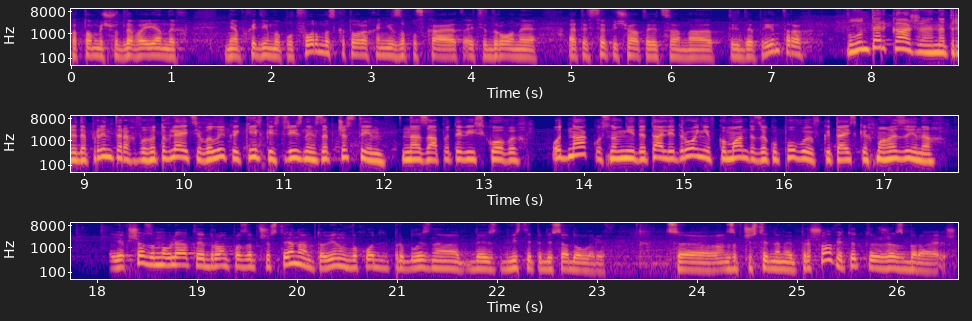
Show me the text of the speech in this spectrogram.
Потом еще для военных необходимы платформы, с которых они запускают эти дроны. Это все печатается на 3D-принтерах. Волонтер каже, на 3D-принтерах виготовляється велика кількість різних запчастин на запити військових. Однак основні деталі дронів команда закуповує в китайських магазинах. Якщо замовляти дрон по запчастинам, то він виходить приблизно десь 250 доларів. Це запчастинами прийшов і ти тут вже збираєш.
